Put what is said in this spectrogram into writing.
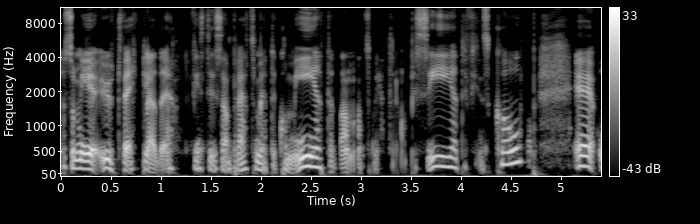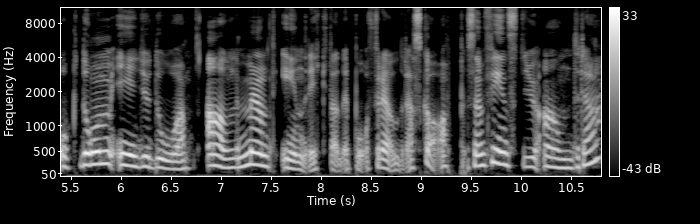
som är utvecklade. Det finns till exempel ett som heter Komet, ett annat som heter ABC det finns COPE. Eh, och de är ju då allmänt inriktade på föräldraskap. Sen finns det ju andra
